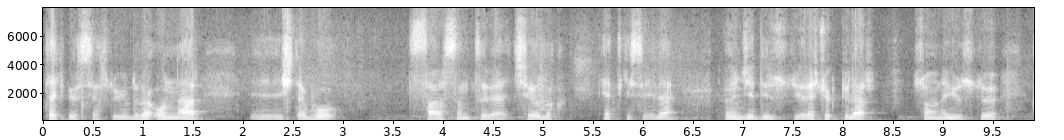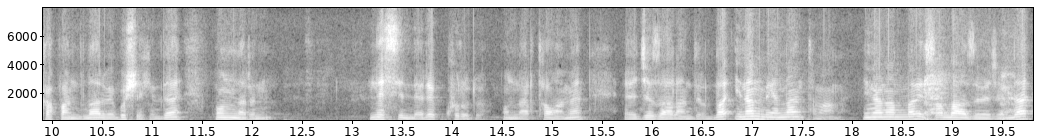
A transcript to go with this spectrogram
Tek bir ses duyuldu ve onlar e, işte bu sarsıntı ve çığlık etkisiyle önce dizüstü yere çöktüler. Sonra yüzüstü kapandılar ve bu şekilde onların nesilleri kurudu. Onlar tamamen e, cezalandırıldılar. İnanmayanların tamamı. İnananları ise Allah Azze ve Celle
